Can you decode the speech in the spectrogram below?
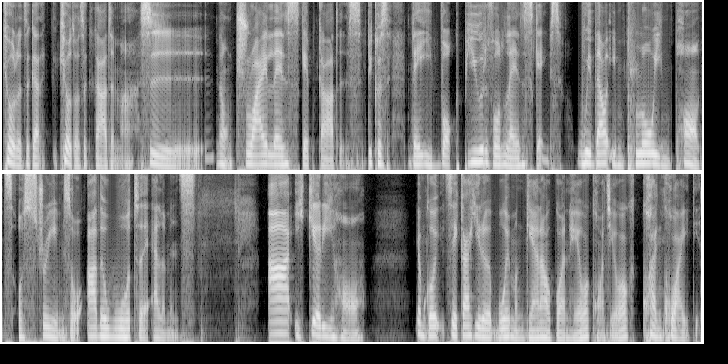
Kyoto 的这个 Kyoto 的这个 Garden 嘛，是那种 Dry Landscape Gardens，because they evoke beautiful landscapes without employing ponds or streams or other water elements。啊，一个哩吼。要么过这个迄个不会物件那有关系，我看一下，我看快一点。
